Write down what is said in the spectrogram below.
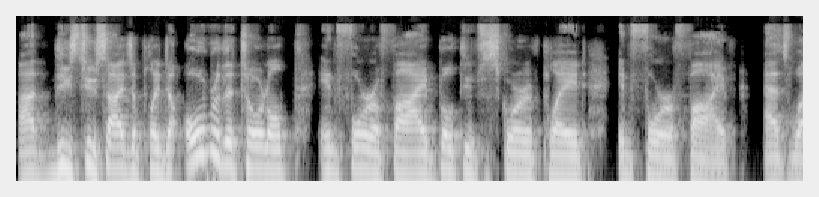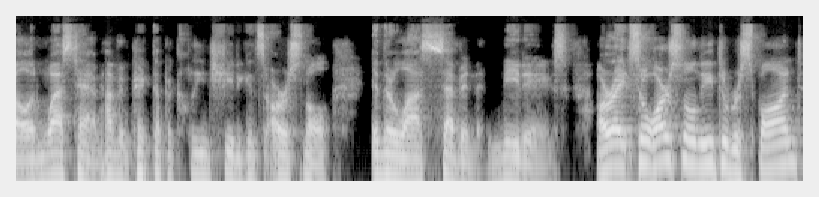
Uh, these two sides have played to over the total in four of five. Both teams to score have played in four of five as well. And West Ham haven't picked up a clean sheet against Arsenal in their last seven meetings. All right, so Arsenal need to respond.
